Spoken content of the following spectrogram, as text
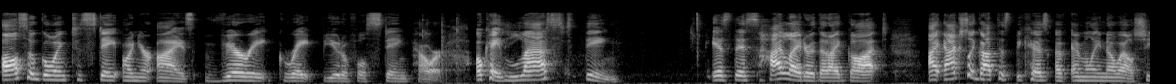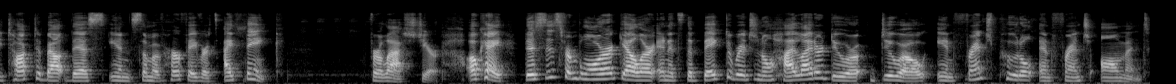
also going to stay on your eyes. Very great, beautiful staying power. Okay, last thing is this highlighter that I got I actually got this because of Emily Noel. She talked about this in some of her favorites, I think, for last year. Okay, this is from Laura Geller, and it's the Baked Original Highlighter Duo, Duo in French Poodle and French Almond.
